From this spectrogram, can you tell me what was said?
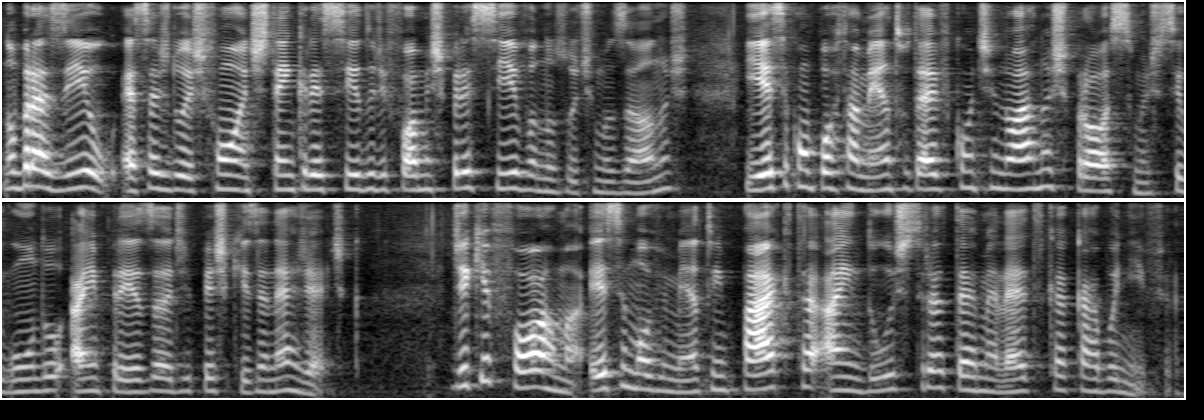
No Brasil, essas duas fontes têm crescido de forma expressiva nos últimos anos e esse comportamento deve continuar nos próximos, segundo a empresa de pesquisa energética. De que forma esse movimento impacta a indústria termoelétrica carbonífera?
